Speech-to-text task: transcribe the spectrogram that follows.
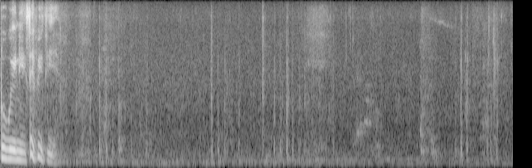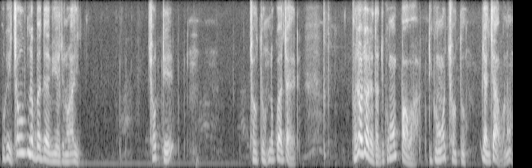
တူဝေနေစိတ်ဖိစီးโอ เค6နှစ်ပတ်သက်ပြီးတော့ကျွန်တော်အဲ့6တက်6တုံးနှစ်ကွက်ကြိုက်တယ်ဘာကြောင့်ကြလဲဆိုတော့ဒီကောင်ကပါဝါဒီကောင်က6တုံးပြန်ကြပါနော်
